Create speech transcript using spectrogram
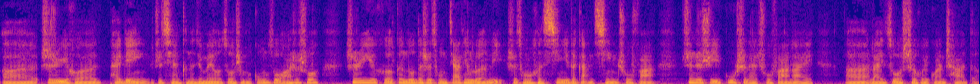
呃，失之愈合拍电影之前可能就没有做什么工作，而是说失之愈合更多的是从家庭伦理，是从很细腻的感情出发，甚至是以故事来出发来，呃，来做社会观察的，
